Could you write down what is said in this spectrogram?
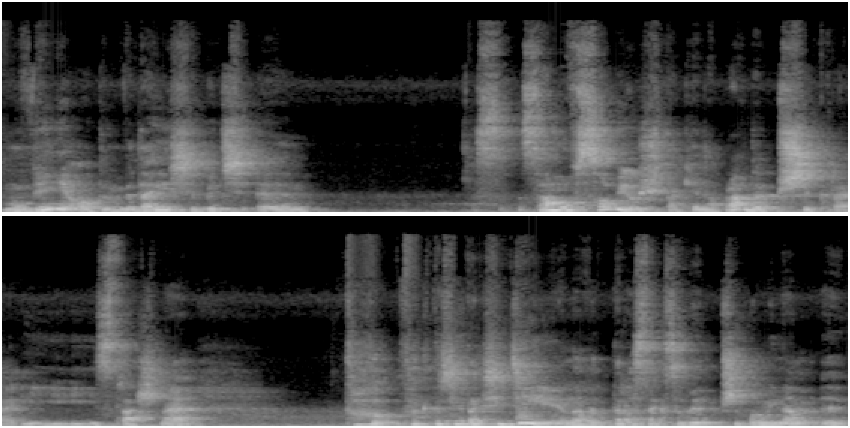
mówienie o tym wydaje się być e, samo w sobie już takie naprawdę przykre i, i straszne, to faktycznie tak się dzieje. Nawet teraz jak sobie przypominam, y,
